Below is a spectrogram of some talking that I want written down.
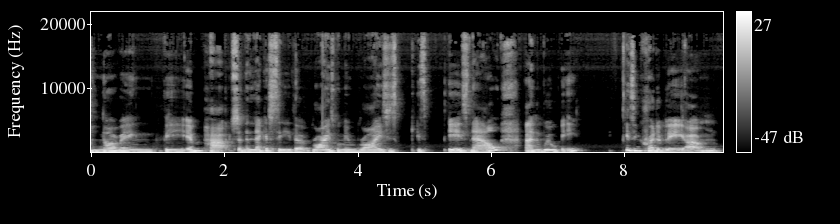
knowing the impact and the legacy that Rise Women Rise is, is, is now and will be is incredibly um,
